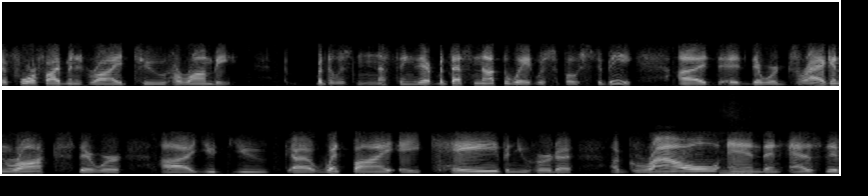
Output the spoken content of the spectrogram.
a 4 or 5 minute ride to Harambe. But there was nothing there. But that's not the way it was supposed to be. Uh, there were dragon rocks. There were uh, you you uh, went by a cave and you heard a a growl, mm-hmm. and then as the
